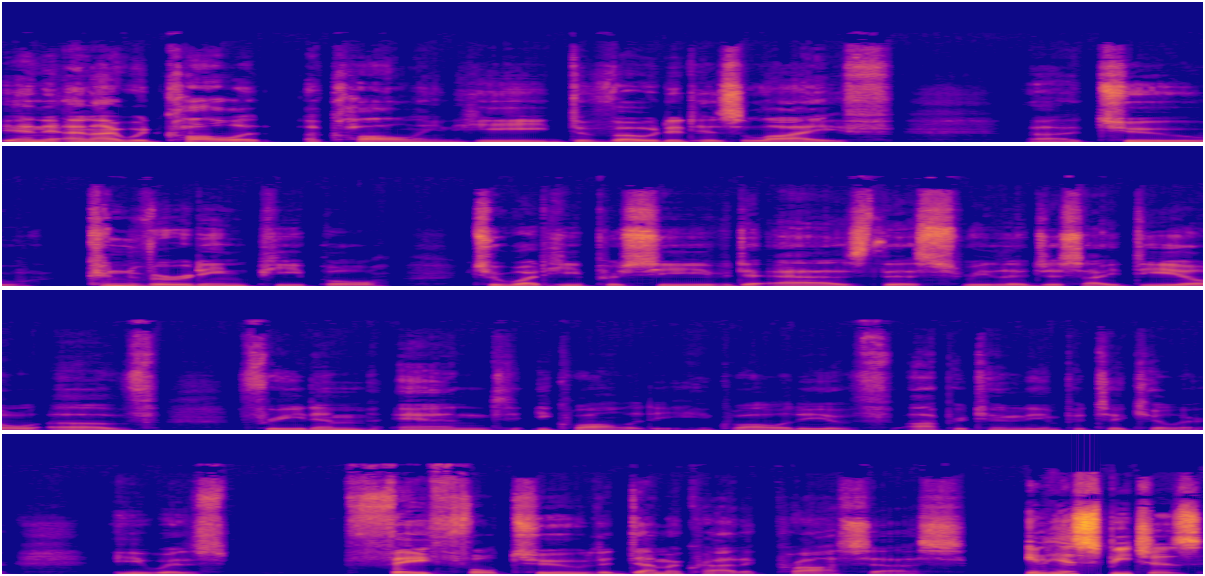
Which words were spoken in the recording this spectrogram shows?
and, and I would call it a calling. He devoted his life uh, to converting people to what he perceived as this religious ideal of freedom and equality, equality of opportunity in particular. He was faithful to the democratic process. In his speeches,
